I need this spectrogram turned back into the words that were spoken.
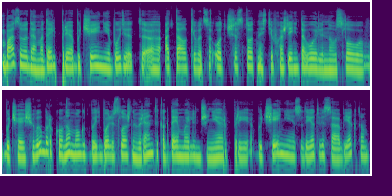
Базовая, да, модель при обучении будет э, отталкиваться от частотности вхождения того или иного слова в обучающую выборку, но могут быть более сложные варианты, когда ML-инженер при обучении задает веса объектам.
